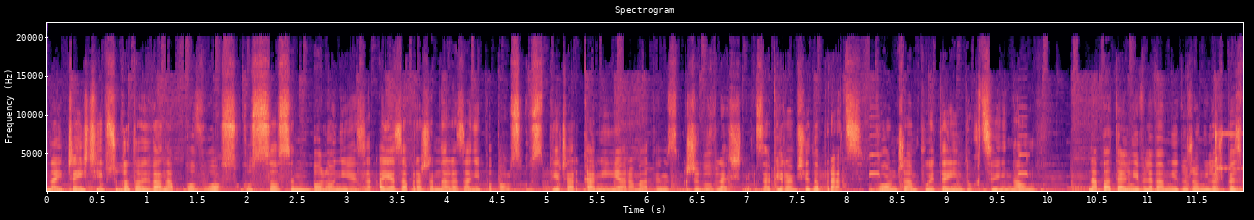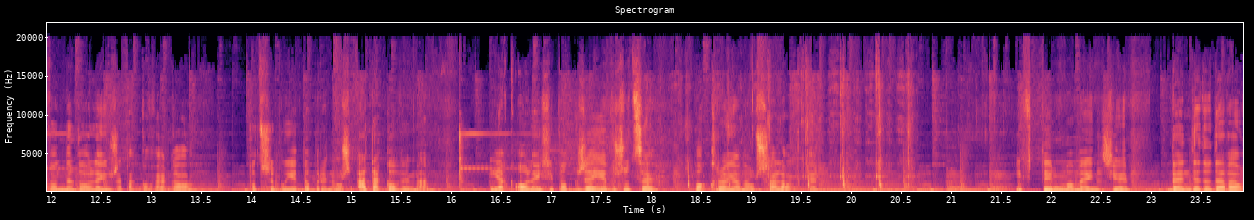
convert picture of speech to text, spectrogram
Najczęściej przygotowywana po włosku z sosem bolognese, a ja zapraszam na lasagne po polsku z pieczarkami i aromatem z grzybów leśnych. Zabieram się do pracy. Włączam płytę indukcyjną. Na patelnię wlewam niedużą ilość bezwonnego oleju rzepakowego. Potrzebuję dobry nóż, a takowy mam. Jak olej się podgrzeje, wrzucę pokrojoną szalotkę. I w tym momencie będę dodawał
